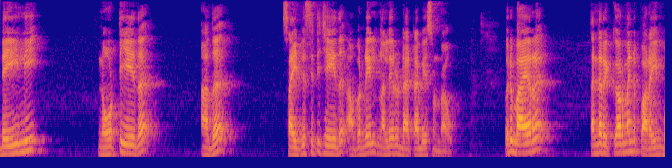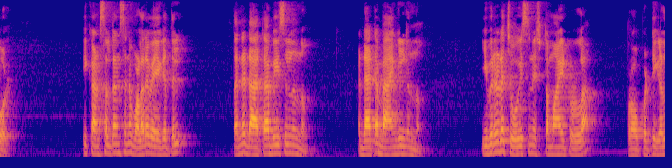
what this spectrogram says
ഡെയിലി നോട്ട് ചെയ്ത് അത് സൈറ്റ് വിസിറ്റ് ചെയ്ത് അവരുടെ നല്ലൊരു ഡാറ്റാബേസ് ഉണ്ടാവും. ഒരു ബയർ തന്റെ റിക്വയർമെന്റ് പറയുമ്പോൾ ഈ കൺസൾട്ടൻസിന് വളരെ വേഗത്തിൽ തന്റെ ഡാറ്റാബേസിൽ നിന്നും ഡാറ്റ ബാങ്കിൽ നിന്നും ഇവരുടെ ചോയ്സിന് ഇഷ്ടമായിട്ടുള്ള പ്രോപ്പർട്ടികൾ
